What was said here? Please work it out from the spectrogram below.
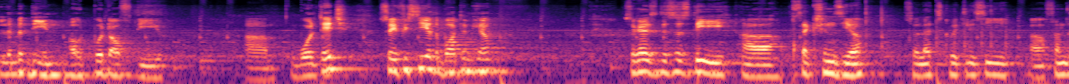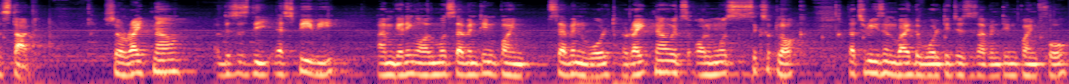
limit the output of the uh, voltage. So if you see at the bottom here, so guys, this is the uh, sections here. So let's quickly see uh, from the start. So right now, this is the SPV. I'm getting almost 17.7 volt. Right now it's almost 6 o'clock. That's the reason why the voltage is 17.4.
